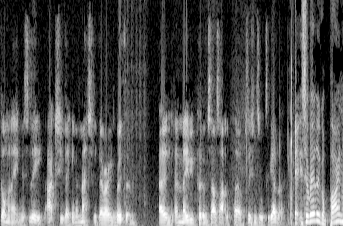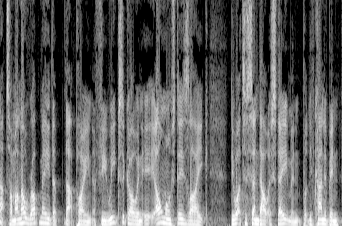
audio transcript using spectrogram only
dominating this league, actually, they're going to mess with their own rhythm. And, and, maybe put themselves out of the playoff positions altogether. It's a really good point, that Tom. I know Rob made that, that point a few weeks ago, and it almost is like they want to send out a statement, but they've kind of been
